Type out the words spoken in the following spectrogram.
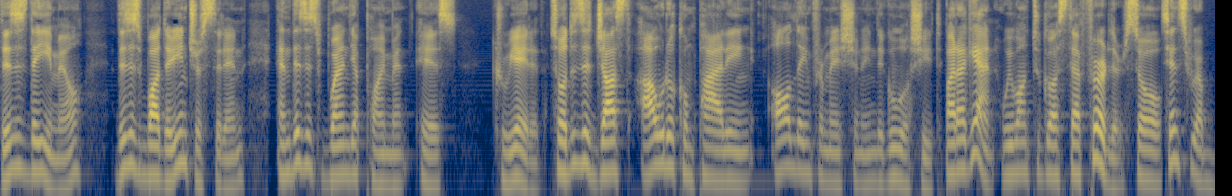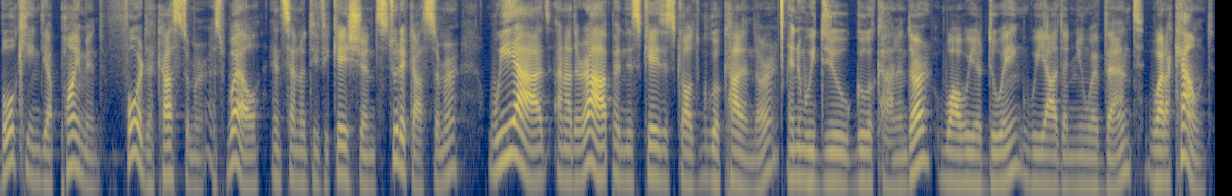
this is the email, this is what they're interested in, and this is when the appointment is created. So this is just auto compiling all the information in the Google Sheet. But again, we want to go a step further. So since we are booking the appointment for the customer as well and send notifications to the customer, we add another app. In this case, it's called Google Calendar. And we do Google Calendar. What we are doing, we add a new event. What account?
